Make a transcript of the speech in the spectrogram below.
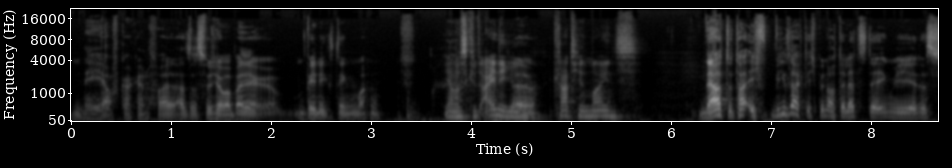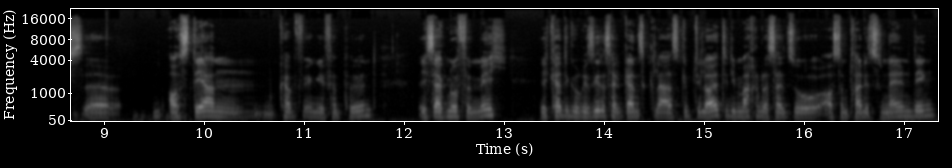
Nee, auf gar keinen Fall. Also das würde ich aber bei äh, wenigsten Dingen machen. Ja, aber es gibt einige, Äh. gerade hier in Mainz. Ja, total. Ich, wie gesagt, ich bin auch der Letzte, der irgendwie das äh, aus deren Köpfen irgendwie verpönt. Ich sag nur für mich, ich kategorisiere das halt ganz klar. Es gibt die Leute, die machen das halt so aus einem traditionellen Ding.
